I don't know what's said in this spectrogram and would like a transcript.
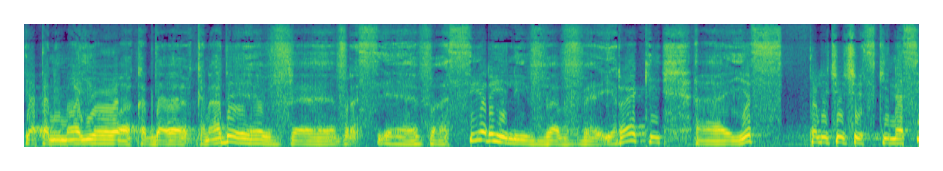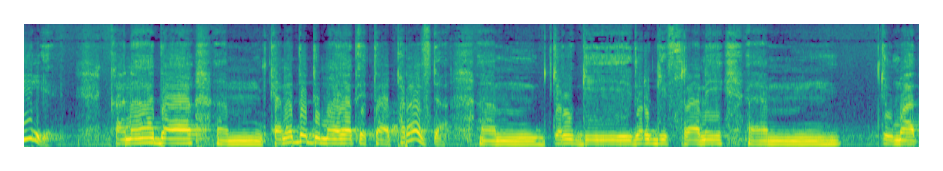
Я понимаю, когда в Канаде, в, в, России, в Сирии или в, в Ираке есть политическое насилие. Канада, эм, Канада думает, это правда. Эм, другие, другие страны эм, думают,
